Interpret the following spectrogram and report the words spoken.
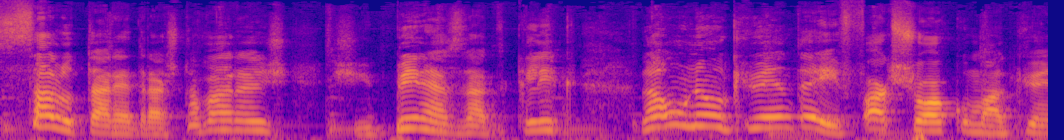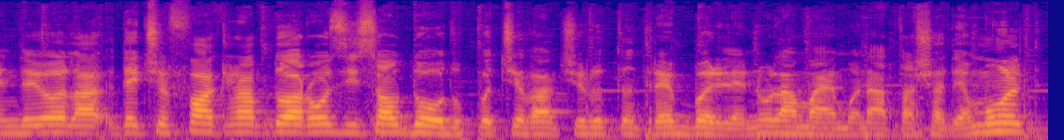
Salutare dragi tovarăși și bine ați dat click la un nou Q&A Fac și eu acum Q&A ăla, deci îl fac? La doar o zi sau două după ce v-am cerut întrebările. Nu l-am mai amânat așa de mult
